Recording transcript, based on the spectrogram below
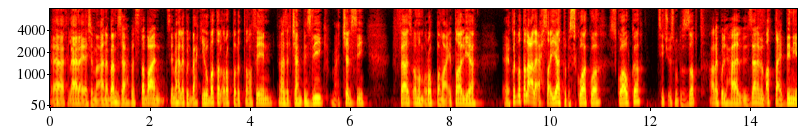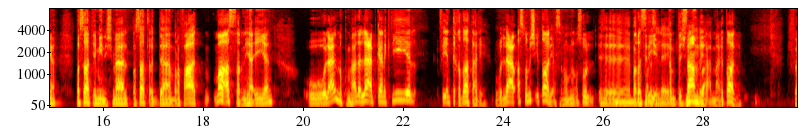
يا أخي لا لا يا جماعة أنا بمزح بس طبعا زي ما هلا كنت بحكي هو بطل أوروبا بالطرفين فاز ال Champions League مع تشيلسي فاز أمم أوروبا مع إيطاليا. آه، كنت بطلع على إحصائياته بالسكواكوا Squawka. نسيت شو اسمه بالضبط. على كل حال الزلمة مقطع الدنيا. passات يمين شمال passات لقدام رفعات ما قصر نهائيا. ولعلمكم هذا اللاعب كان كتير في انتقادات عليه. واللاعب أصلا مش إيطالي أصلا هو من أصول آه، برازيلية. تم سامبا. يلعب مع إيطاليا. ف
